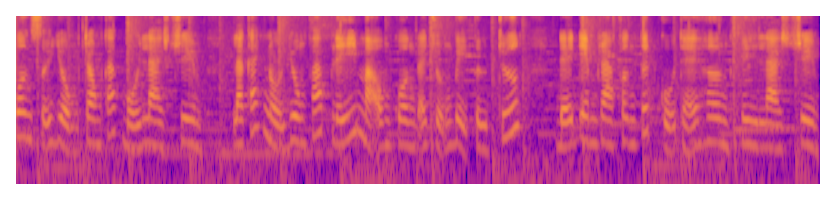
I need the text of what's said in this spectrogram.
Quân sử dụng trong các buổi livestream là các nội dung pháp lý mà ông Quân đã chuẩn bị từ trước để đem ra phân tích cụ thể hơn khi livestream.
